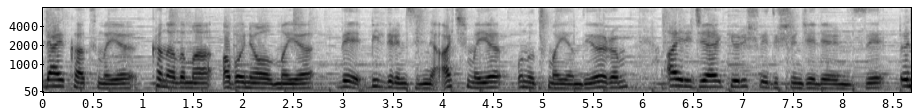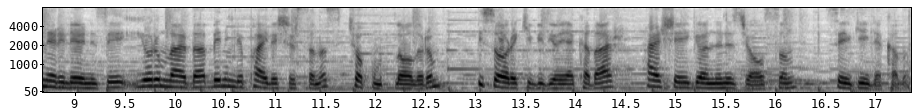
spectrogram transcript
like atmayı, kanalıma abone olmayı ve bildirim zilini açmayı unutmayın diyorum. Ayrıca görüş ve düşüncelerinizi, önerilerinizi yorumlarda benimle paylaşırsanız çok mutlu olurum. Bir sonraki videoya kadar her şey gönlünüzce olsun. Sevgiyle kalın.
